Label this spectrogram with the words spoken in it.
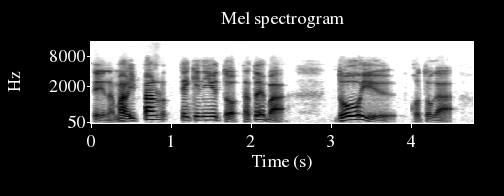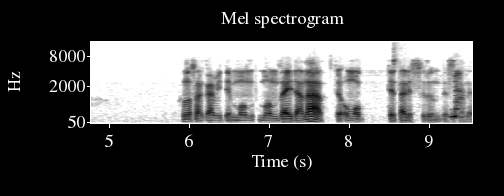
ていうのは、まあ、一般的に言うと、例えばどういうことが、久野さんから見ても問題だなって思ってたりするんですかね？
